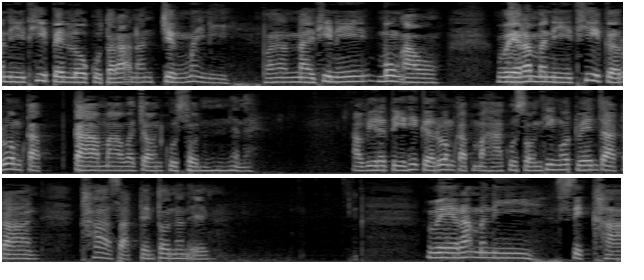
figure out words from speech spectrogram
มณีที่เป็นโลกุตระนั้นจึงไม่มี เพราะฉะนั้นในที่นี้มุ่งเอาเวรมณีที่เกิดร่วมกับกามาวจรกุศลเนี่ยนะเอาวีรตีที่เกิดร่วมกับมหากุศลที่งดเว้นจากการฆ่าสัตว์เป็นต้นนั่นเอง เวรมณีสิกขา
